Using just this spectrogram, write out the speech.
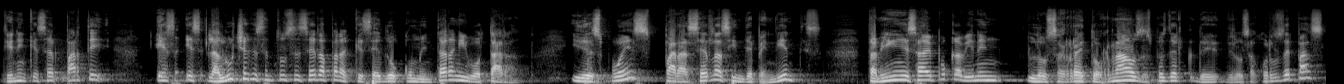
tienen que ser parte. Es, es, la lucha en ese entonces era para que se documentaran y votaran, y después para hacerlas independientes. También en esa época vienen los retornados después de, de, los acuerdos de paz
